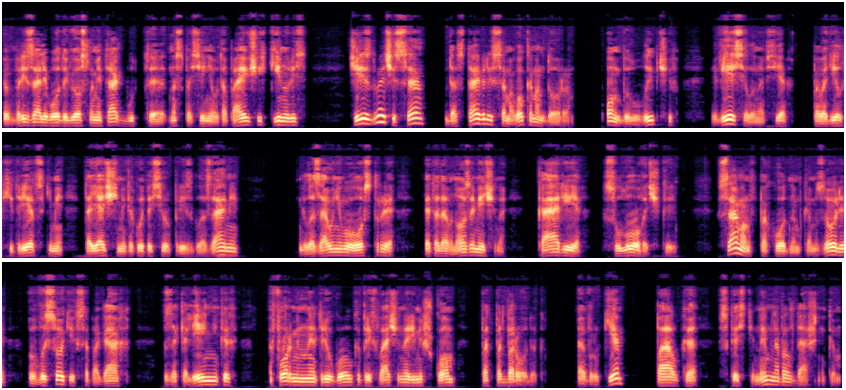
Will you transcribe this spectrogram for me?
врезали воду веслами так, будто на спасение утопающих кинулись. Через два часа доставили самого командора. Он был улыбчив, весело на всех, поводил хитрецкими, таящими какой-то сюрприз глазами. Глаза у него острые, это давно замечено, карие с уловочкой. Сам он в походном камзоле, в высоких сапогах, заколенниках, форменная треуголка прихвачена ремешком под подбородок, а в руке палка с костяным набалдашником.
